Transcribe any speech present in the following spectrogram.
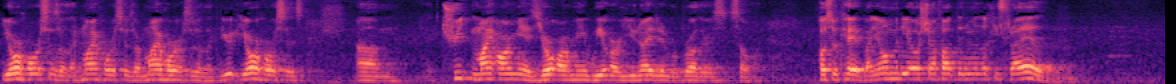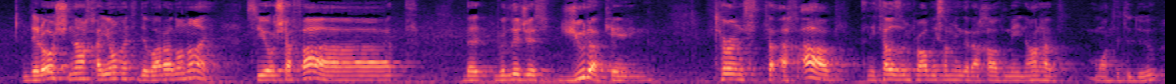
your horses are like my horses, or my horses are like your, horses. Um, treat my army as your army. We are united. We're brothers. So on. Pasuk. Vayomer Yehoshaphat el Melech Israel. Derosh na chayom et devar Adonai. So Yehoshaphat, the religious Judah king, turns to Achav and he tells him probably something that Achav may not have wanted to do.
